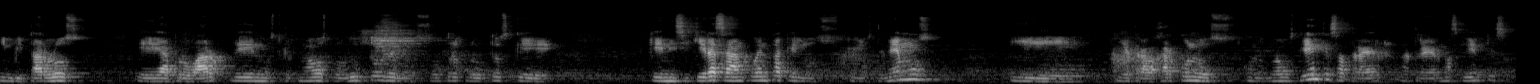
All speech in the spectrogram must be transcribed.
invitarlos eh, a probar de nuestros nuevos productos, de los otros productos que, que ni siquiera se dan cuenta que los, que los tenemos y, y, a trabajar con los, con los nuevos clientes, a atraer, atraer más clientes.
